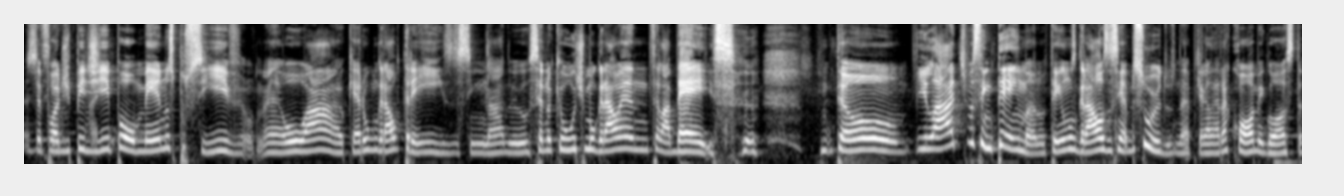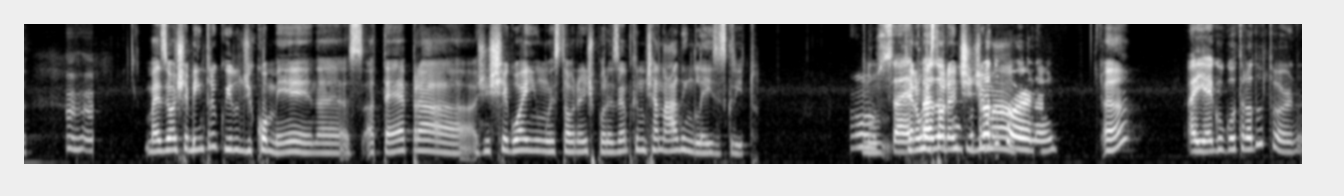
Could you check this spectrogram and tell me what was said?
você pode pedir, pô, o menos possível, né? Ou, ah, eu quero um grau 3, assim, nada. Sendo que o último grau é, sei lá, 10. então, e lá, tipo assim, tem, mano, tem uns graus, assim, absurdos, né? Porque a galera come, gosta. Uhum. Mas eu achei bem tranquilo de comer, né? Até pra. A gente chegou aí em um restaurante, por exemplo, que não tinha nada em inglês escrito. Hum, no... Que era um restaurante de uma. Tradutor, né? Hã? Aí é Google Tradutor, né?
